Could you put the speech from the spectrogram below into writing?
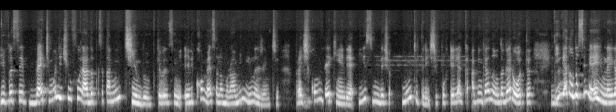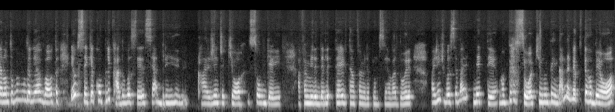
e você mete um monte de furada porque você tá mentindo. Porque, assim, ele começa a namorar uma menina, gente, para esconder quem ele é. Isso me deixa muito triste, porque ele acaba enganando a garota e uhum. enganando a si mesmo, né? Enganando todo mundo ali à volta. Eu sei que é complicado você se abrir. Claro, gente, aqui, ó, sou gay. A família dele, ele tem uma família conservadora. Mas, gente, você vai meter uma pessoa que não tem nada a ver com o teu BO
